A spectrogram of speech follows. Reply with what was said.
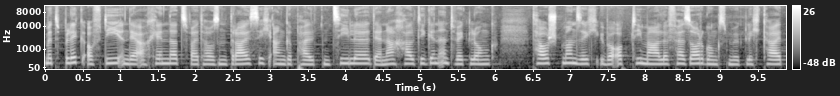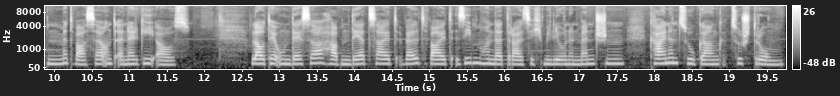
Mit Blick auf die in der Agenda 2030 angepeilten Ziele der nachhaltigen Entwicklung tauscht man sich über optimale Versorgungsmöglichkeiten mit Wasser und Energie aus. Laut der UNDESA haben derzeit weltweit 730 Millionen Menschen keinen Zugang zu Strom.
